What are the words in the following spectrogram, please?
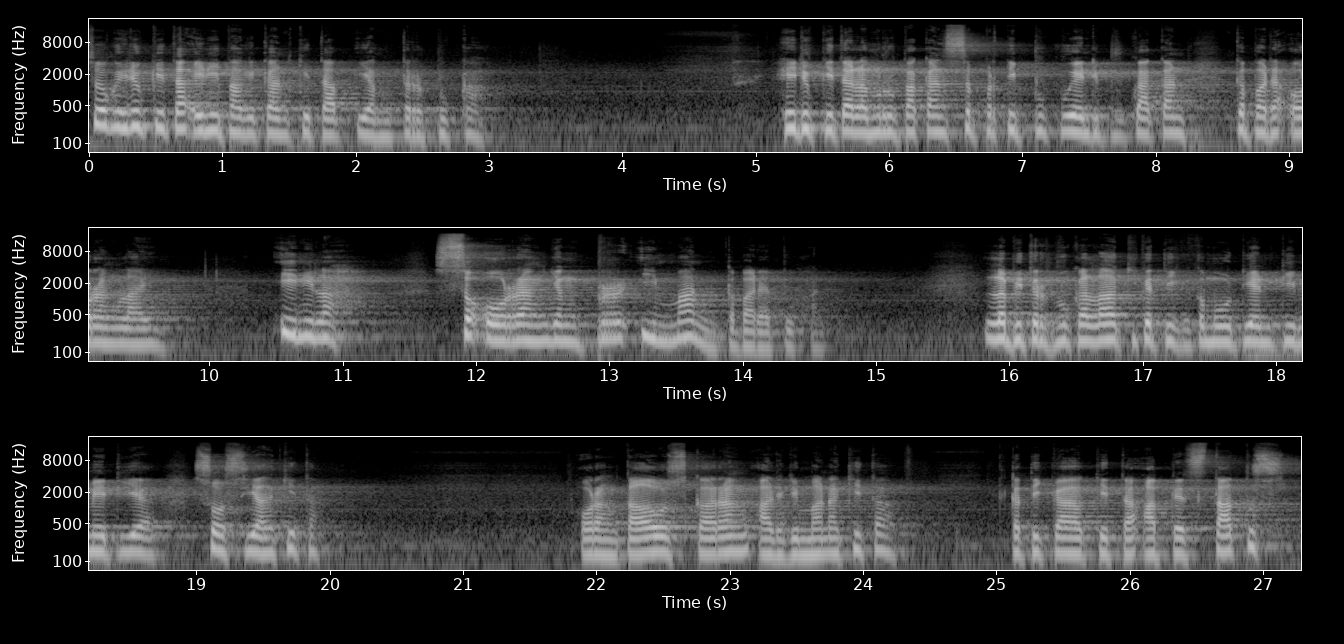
So, hidup kita ini bagikan kitab yang terbuka. Hidup kita adalah merupakan seperti buku yang dibukakan kepada orang lain. Inilah seorang yang beriman kepada Tuhan lebih terbuka lagi ketika kemudian di media sosial kita. Orang tahu sekarang ada di mana kita ketika kita update status.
